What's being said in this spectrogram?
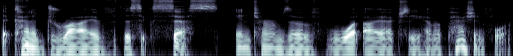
that kind of drive the success in terms of what I actually have a passion for.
